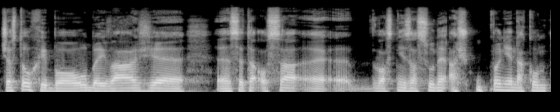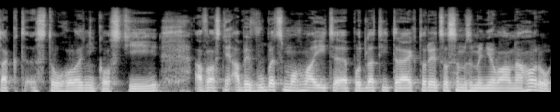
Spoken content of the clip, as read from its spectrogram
Častou chybou bývá, že eh, se ta osa vlastně zasune až úplně na kontakt s tou holení kostí a vlastně, aby vůbec mohla jít podle té trajektorie, co jsem zmiňoval, nahoru,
